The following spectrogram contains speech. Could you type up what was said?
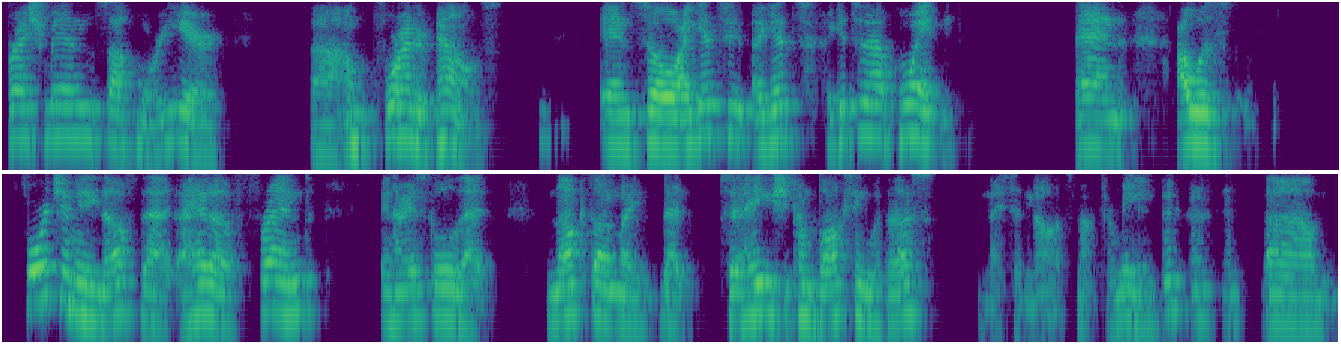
freshman, sophomore year, uh, I'm 400 pounds. And so I get to I get I get to that point, and I was fortunate enough that I had a friend in high school that knocked on my that said, "Hey, you should come boxing with us." And I said, "No, it's not for me." um,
